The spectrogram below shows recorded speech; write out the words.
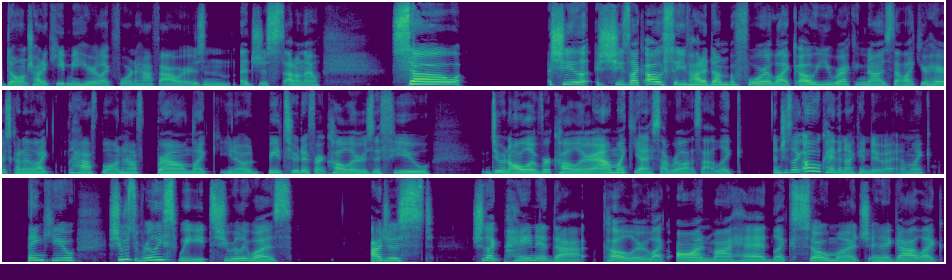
don't try to keep me here like four and a half hours. And it's just, I don't know. So she she's like, "Oh, so you've had it done before? Like, oh, you recognize that like your hair is kind of like half blonde, half brown. Like, you know, it'd be two different colors if you do an all over color." And I'm like, "Yes, I realize that." Like, and she's like, "Oh, okay, then I can do it." I'm like, "Thank you." She was really sweet. She really was. I just she like painted that color like on my head like so much and it got like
